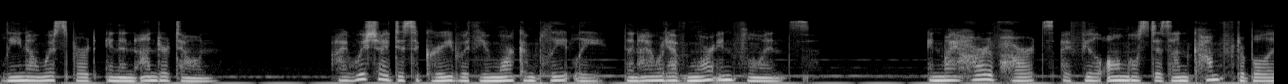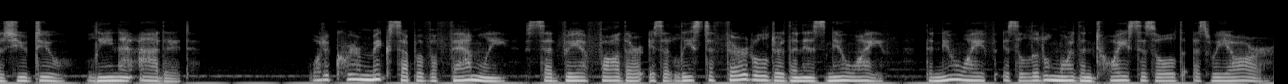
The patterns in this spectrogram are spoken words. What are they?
Lena whispered in an undertone. I wish I disagreed with you more completely, then I would have more influence. In my heart of hearts, I feel almost as uncomfortable as you do, Lena added. What a queer mix up of a family, said Via. Father is at least a third older than his new wife. The new wife is a little more than twice as old as we are.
